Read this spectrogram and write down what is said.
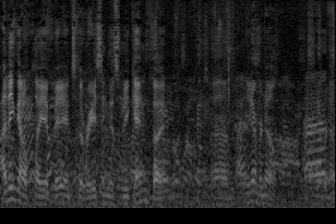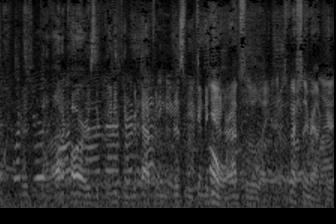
I think that'll play a bit into the racing this weekend. But um, you never know. You never know. There's a lot of cars. Anything could happen this weekend again. Oh, right? absolutely, especially around here.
